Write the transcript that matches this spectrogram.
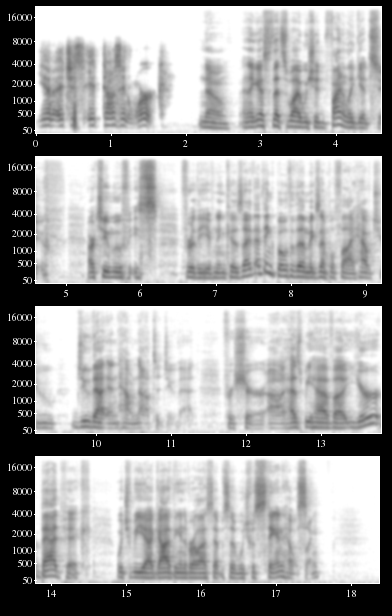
you know, it just it doesn't work. No, and I guess that's why we should finally get to our two movies for the evening because I, I, think both of them exemplify how to do that and how not to do that for sure. Uh, as we have uh, your bad pick, which we uh, got at the end of our last episode, which was Stan Helsing.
